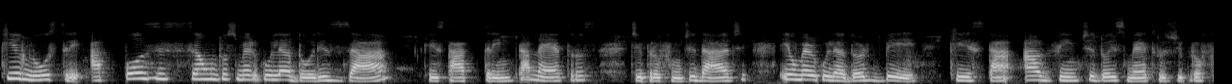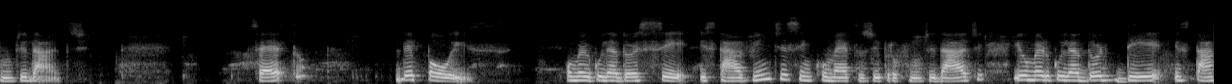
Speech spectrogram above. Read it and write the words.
que ilustre a posição dos mergulhadores A, que está a 30 metros de profundidade, e o mergulhador B, que está a 22 metros de profundidade, certo? Depois, o mergulhador C está a 25 metros de profundidade e o mergulhador D está a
